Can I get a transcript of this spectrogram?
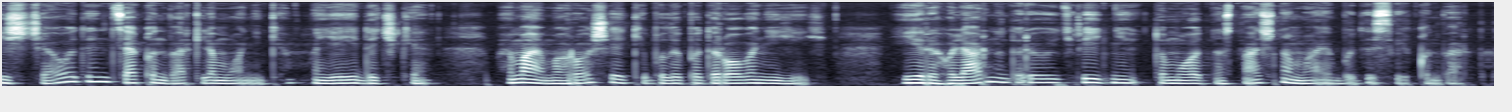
І ще один це конверт для Моніки, моєї дочки. Ми маємо гроші, які були подаровані їй. Її регулярно дарують рідні, тому однозначно має бути свій конверт.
